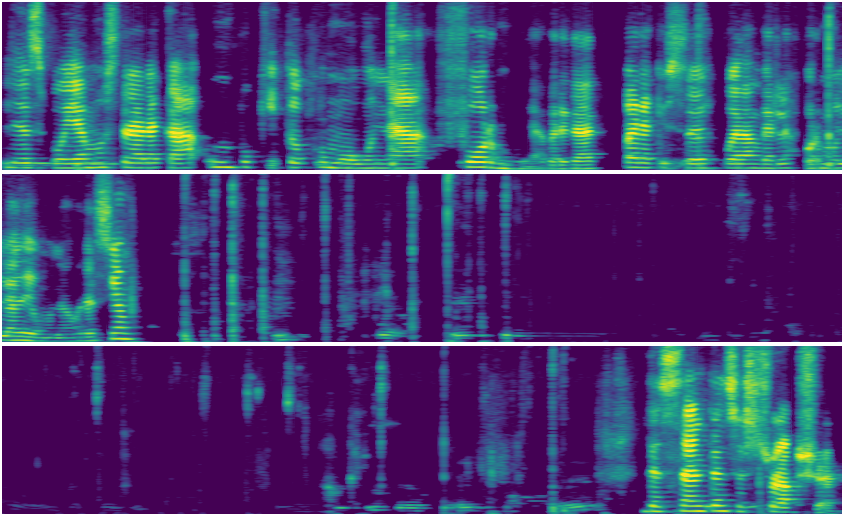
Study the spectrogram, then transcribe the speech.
Les voy a mostrar acá un poquito como una fórmula, ¿verdad? Para que ustedes puedan ver la fórmula de una oración. The sentence structure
